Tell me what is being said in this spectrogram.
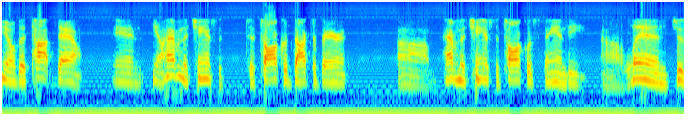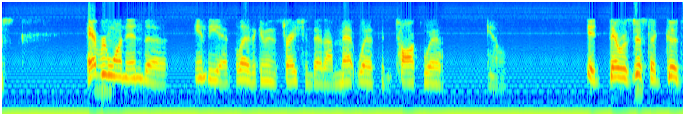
you know, the top down and you know having the chance to, to talk with Dr. Barron, um, having the chance to talk with Sandy, uh, Lynn, just everyone in the in the athletic administration that I met with and talked with, you know, it there was just a good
